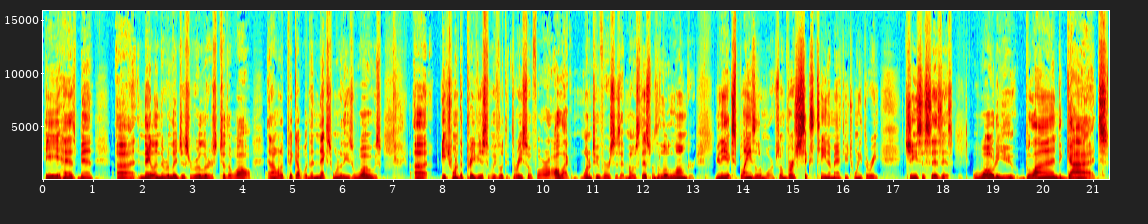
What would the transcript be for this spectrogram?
He has been uh, nailing the religious rulers to the wall. And I want to pick up with the next one of these woes. Uh, each one of the previous, we've looked at three so far, are all like one or two verses at most. This one's a little longer, and he explains a little more. So in verse 16 of Matthew 23, Jesus says this Woe to you, blind guides.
